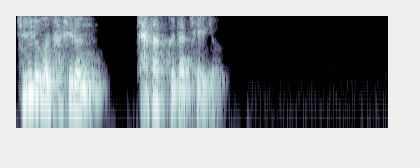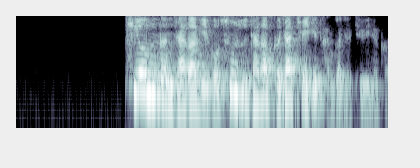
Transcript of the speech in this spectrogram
주의력은 사실은 자각 그 자체이죠. 티 없는 자각이고 순수 자각 그 자체이기도 한 거죠, 주의력은.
